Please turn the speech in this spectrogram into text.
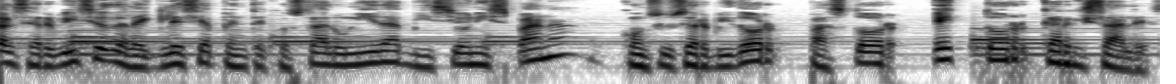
al servicio de la Iglesia Pentecostal Unida Visión Hispana con su servidor, Pastor Héctor Carrizales.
